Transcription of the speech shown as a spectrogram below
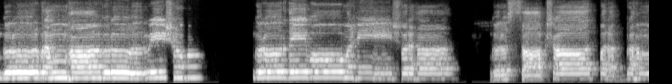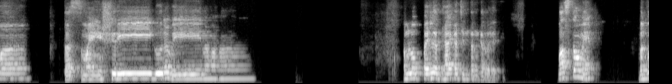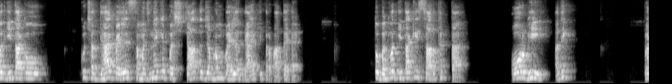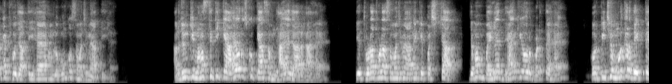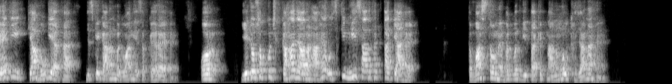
गुरुर्ब्रह्मा, गुरुर्विष्णुः, गुरुर्देवो महेश्वरः गुरुः परब्रह्म, तस्मै श्री गुरवे नमः। हम लोग पहले अध्याय का चिंतन कर रहे थे। वास्तव में भगवत गीता को कुछ अध्याय पहले समझने के पश्चात जब हम पहले अध्याय की तरफ़ आते हैं तो भगवत गीता की सार्थकता और भी अधिक प्रकट हो जाती है, हम लोगों को समझ में आती है। अर्जुन की मनस्थिति क्या है और उसको क्या समझाया जा रहा है, ये थोड़ा थोड़ा समझ में आने के पश्चात जब हम पहले अध्याय की ओर बढ़ते हैं और पीछे मुड़कर देखते हैं कि क्या हो गया था जिसके कारण भगवान ये सब कह रहे हैं और ये जो सब कुछ कहा जा रहा है, उसकी भी सार्थकता क्या है? तो वास्तव में भगवत गीता कितना अनमोल खजाना है।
